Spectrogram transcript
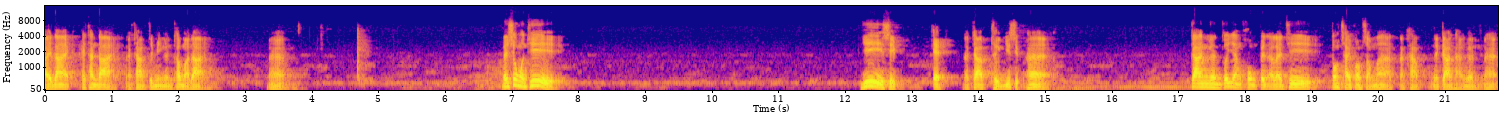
รายได้ให้ท่านได้นะครับ จะมีเงินเข้ามาได้นะฮะในช่วงวันที่ 21นะครับถึง 25 การเงินก็ยังคงเป็นอะไรที่ต้องใช้ความสามารถนะครับในการหาเงินนะฮะ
